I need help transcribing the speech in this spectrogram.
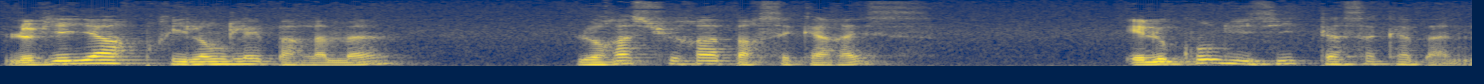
Le vieillard prit l'anglais par la main, le rassura par ses caresses, et le conduisit à sa cabane,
